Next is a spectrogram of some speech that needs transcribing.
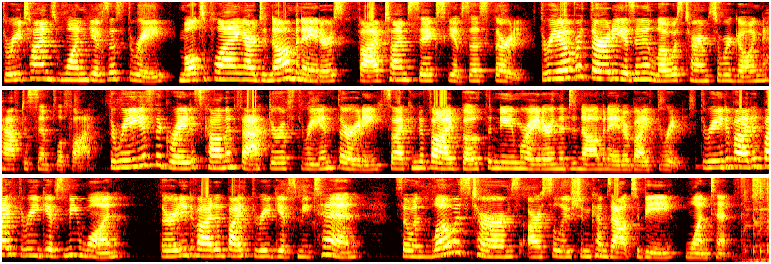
3 times 1 gives us 3. Multiplying our denominators, 5 times 6 gives us 30. 3 over 30 isn't in lowest terms, so we're going to have to simplify. 3 is the greatest common factor of 3 and 30, so I can divide both the numerator and the denominator by 3. 3 divided by 3 gives me 1. 30 divided by 3 gives me 10. So in lowest terms, our solution comes out to be 1 tenth.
